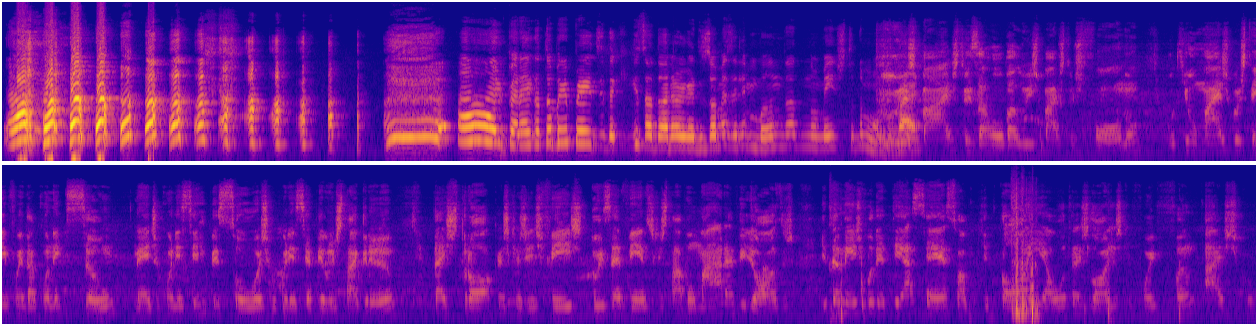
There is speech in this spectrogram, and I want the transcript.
Ai, peraí que eu tô bem perdida que Isadora organizou, mas ele manda no meio de todo mundo. Luiz Vai. Bastos, arroba Luiz Bastos Fono. O que eu mais gostei foi da conexão, né? De conhecer pessoas que eu conhecia pelo Instagram, das trocas que a gente fez, dos eventos que estavam maravilhosos e também de poder ter acesso ao Booktoy e a outras lojas que foi fantástico.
